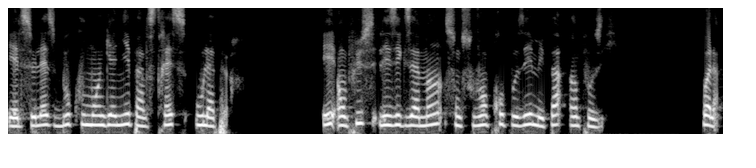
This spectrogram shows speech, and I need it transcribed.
et elle se laisse beaucoup moins gagner par le stress ou la peur. Et en plus, les examens sont souvent proposés mais pas imposés. Voilà,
